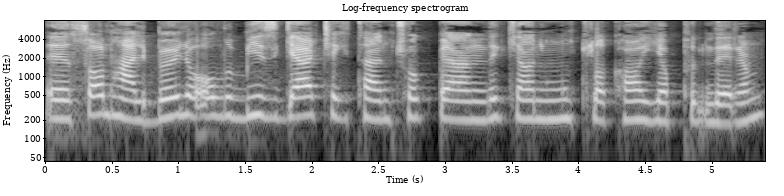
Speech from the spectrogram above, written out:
e, son hali böyle oldu. Biz gerçekten çok beğendik. Yani mutlaka yapın derim.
